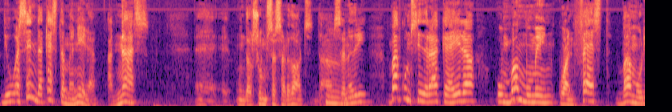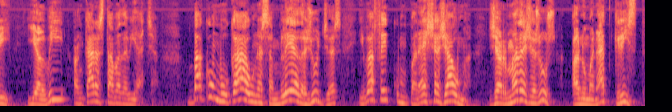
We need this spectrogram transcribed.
diu, essent d'aquesta manera en Nas eh, un dels sums sacerdots del mm. Sanedrí va considerar que era un bon moment quan Fest va morir i el vi encara estava de viatge va convocar una assemblea de jutges i va fer compareixer Jaume, germà de Jesús, anomenat Crist.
